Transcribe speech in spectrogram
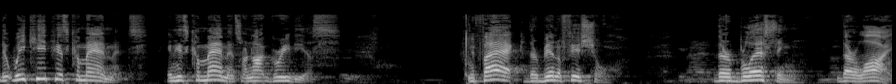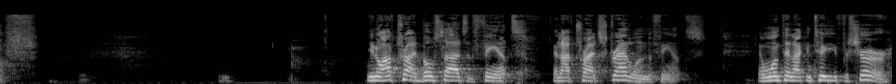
that we keep his commandments, and his commandments are not grievous. In fact, they're beneficial. They're blessing their life. You know, I've tried both sides of the fence, and I've tried straddling the fence. And one thing I can tell you for sure,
